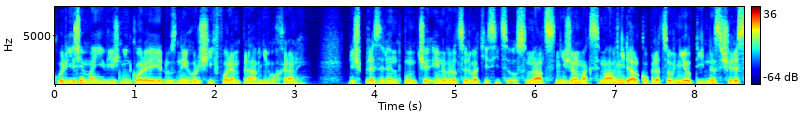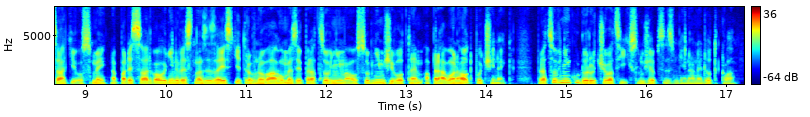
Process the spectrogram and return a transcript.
Kurýři mají v Jižní Koreji jednu z nejhorších forem právní ochrany. Když prezident Moon Jae-in v roce 2018 snížil maximální délku pracovního týdne z 68 na 52 hodin ve snaze zajistit rovnováhu mezi pracovním a osobním životem a právo na odpočinek, pracovníků doručovacích služeb se změna nedotkla.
